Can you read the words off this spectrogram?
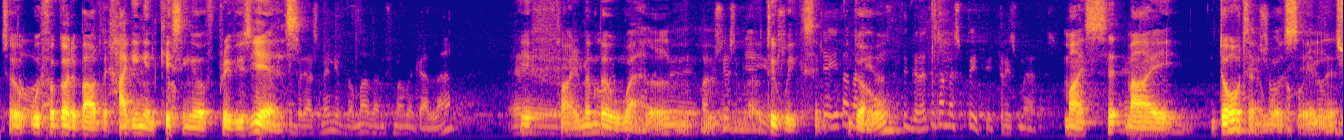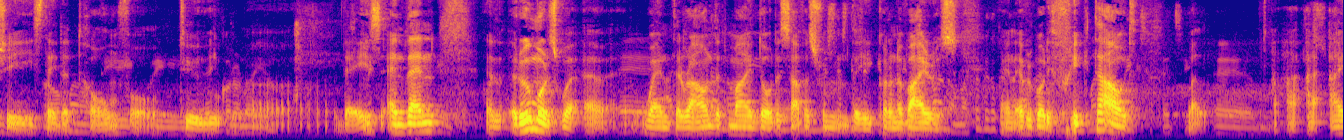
So we forgot about the hugging and kissing of previous years. If I remember well, two weeks ago, my, my daughter was ill. She stayed at home for two uh, days. And then uh, rumors were, uh, went around that my daughter suffers from the coronavirus. And everybody freaked out. Well, I, I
